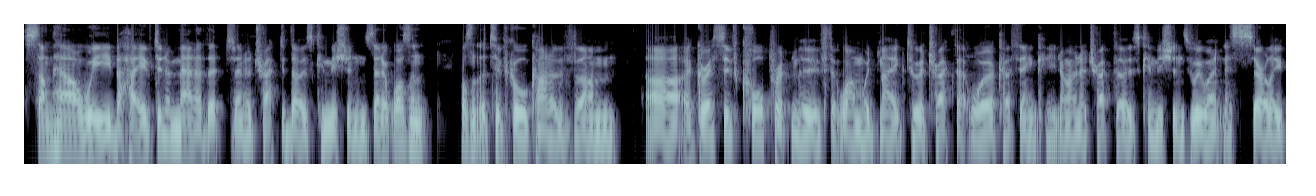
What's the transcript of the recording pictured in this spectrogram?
somehow we behaved in a manner that and attracted those commissions and it wasn't wasn't the typical kind of um, uh, aggressive corporate move that one would make to attract that work i think you know and attract those commissions we weren't necessarily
